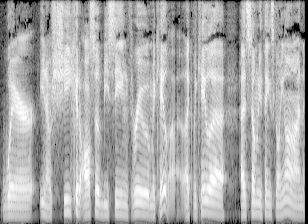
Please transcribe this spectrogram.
where you know she could also be seeing through Michaela. Like Michaela has so many things going on.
